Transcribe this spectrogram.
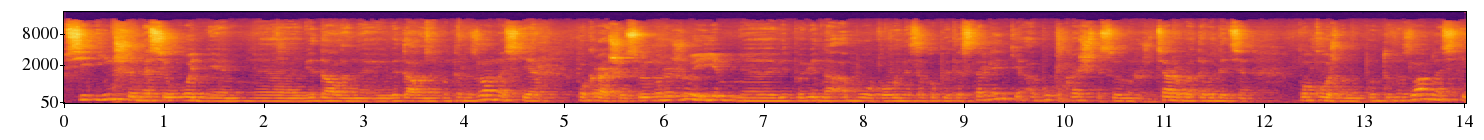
Всі інші на сьогодні віддалені, віддалені пункти покращують свою мережу і е, відповідно або повинні закупити старлінки, або покращити свою мережу. Ця робота ведеться по кожному пункту незламності.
